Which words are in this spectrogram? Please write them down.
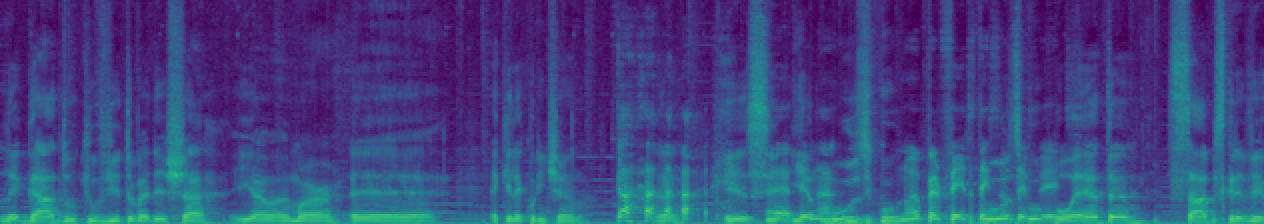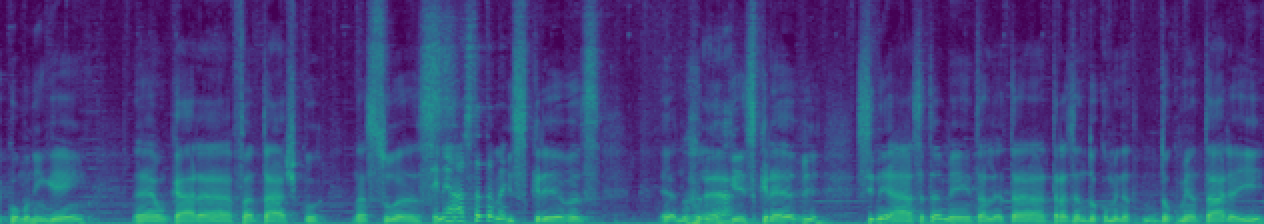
legado que o Vitor vai deixar, e a- o maior, é, é que ele é corintiano. né? Esse, É, e é na- músico, Não é perfeito, tem músico, poeta, sabe escrever como ninguém. É um cara fantástico nas suas Cineasta também. escrevas, é, no, no É? que escreve, cineasta também, tá, tá trazendo documentário aí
